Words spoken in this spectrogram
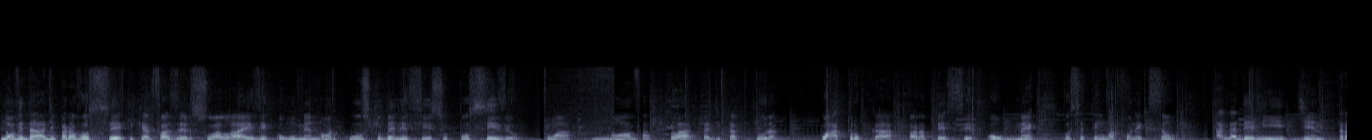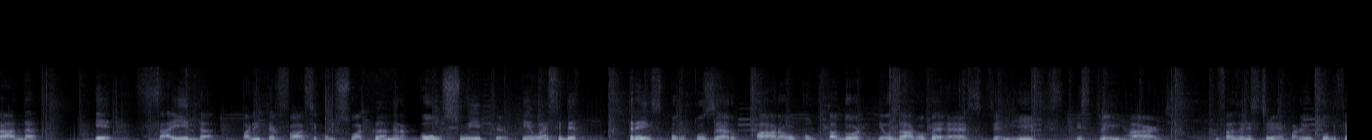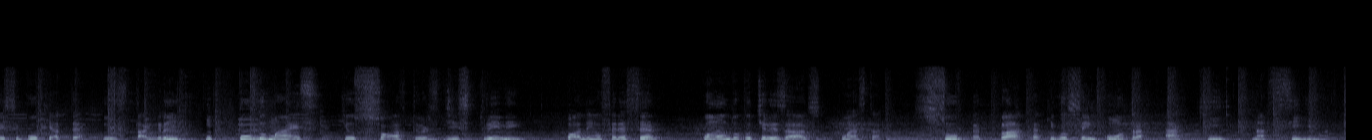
Novidade para você que quer fazer sua live com o menor custo-benefício possível com a nova placa de captura 4K para PC ou Mac. Você tem uma conexão HDMI de entrada e saída para interface com sua câmera ou switcher e USB 3.0 para o computador e usar OBS, VMix, StreamYard e fazer streaming para YouTube, Facebook e até Instagram e tudo mais que os softwares de streaming podem oferecer quando utilizados com esta super placa que você encontra aqui na Sigma.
